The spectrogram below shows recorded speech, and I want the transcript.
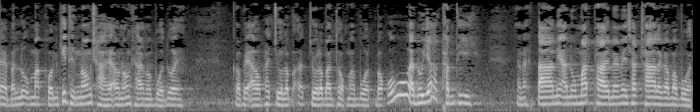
ได้บรรลุมรรคผลคิดถึงน้องชายเอาน้องชายมาบวชดด้วย ก็ไปเอาพระจุลจุลบันทกมาบวชบอกโอ้อนุญาตทันที นะตาเนี่ยอนุมัติภายในไม่ชักช้าแล้วก็มาบวช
